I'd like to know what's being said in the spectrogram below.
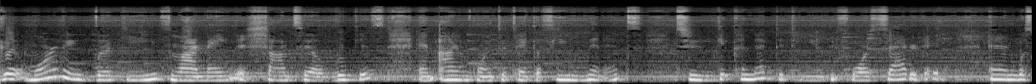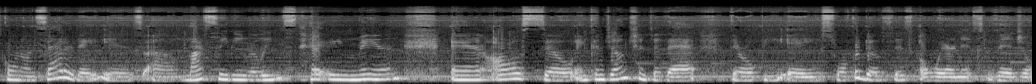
Good morning, bookies. My name is Chontell Lucas, and I am going to take a few minutes to get connected to you before Saturday. And what's going on Saturday is uh, my CD release, amen. And also, in conjunction to that, there will be a sarcoidosis awareness vigil.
